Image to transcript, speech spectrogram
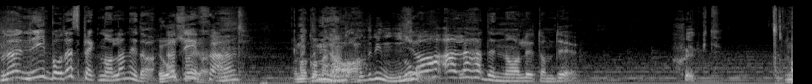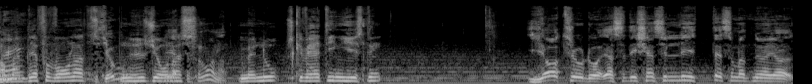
Men har ni båda spräckt nollan idag? Jo, Ja, det är det. skönt. Hade kommer ni, hade ni noll? Ja, alla hade noll utom du. Sjukt. Och man blir förvånad, Jo, Jonas. Men nu ska vi ha din gissning. Jag tror då, alltså det känns ju lite som att nu har jag,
